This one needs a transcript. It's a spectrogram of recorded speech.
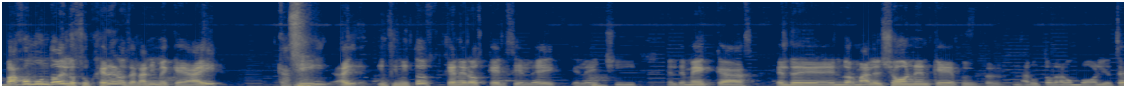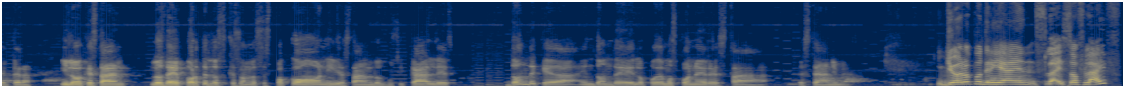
bajo mundo de los subgéneros del anime que hay. Casi hay infinitos géneros que el si el Echi, el de mechas, el de normal, el shonen, que pues Naruto, Dragon Ball y etcétera. Y luego que están los de deportes, los que son los Spokon y están los musicales. ¿Dónde queda? ¿En dónde lo podemos poner esta, este anime? Yo lo pondría en Slice of Life,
